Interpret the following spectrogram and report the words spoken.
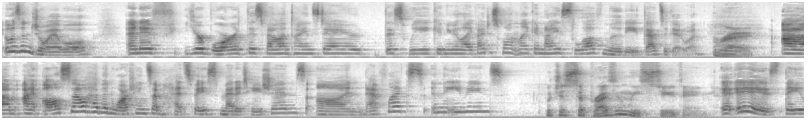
It was enjoyable. And if you're bored this Valentine's Day or this week and you're like, I just want like a nice love movie, that's a good one. Right. Um, I also have been watching some Headspace meditations on Netflix in the evenings. Which is surprisingly soothing. It is. They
